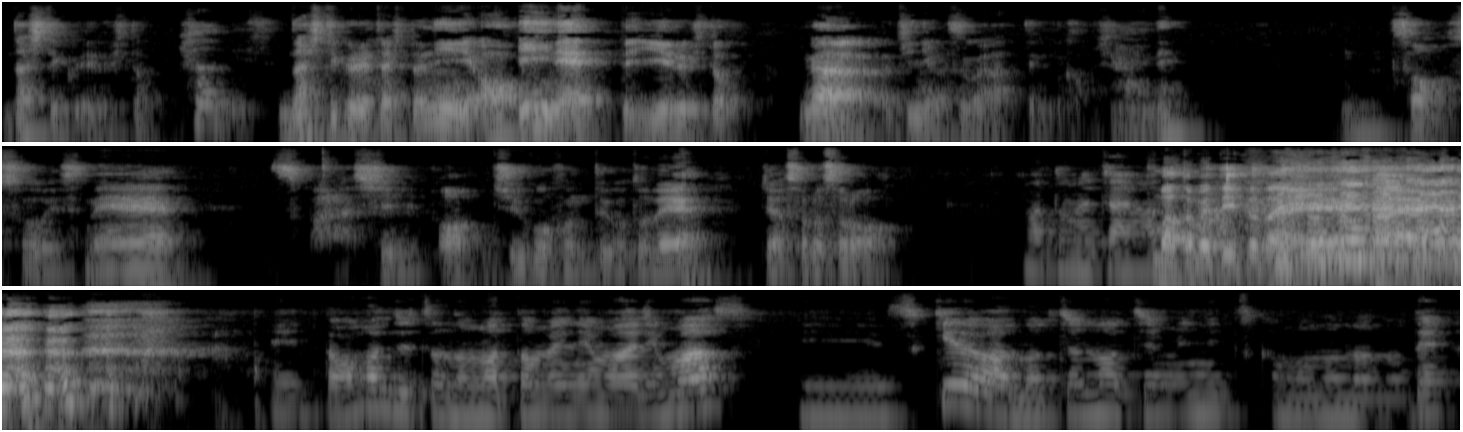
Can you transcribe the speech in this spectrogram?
出してくれる人、そうです出してくれた人に、あ、いいねって言える人が、うちにはすごい合ってるのかもしれないね。うん。そう、すごいですね。素晴らしい。あ、15分ということで、じゃあそろそろまとめちゃいますか？まとめていただいて、はい。えっと本日のまとめに参ります、えースキルは後々身につくものなので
